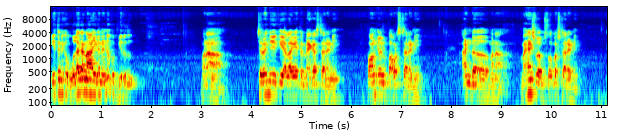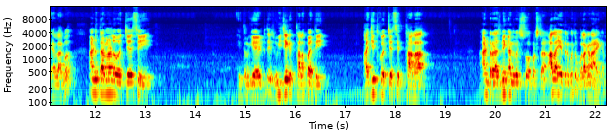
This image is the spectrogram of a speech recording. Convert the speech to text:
ఇతనికి ఉలగ నాయకన్ అని ఒక బిరుదు. మన చిరంజీవికి ఎలాగైతే మెగాస్టార్ అని పవన్ కళ్యాణ్ పవర్ స్టార్ అని అండ్ మన మహేష్ బాబు సూపర్ స్టార్ అని ఎలాగో. అండ్ తమిళలో వచ్చేసి ఇతనికి ఏంటి విజయ్కి తలపతి అజిత్కి వచ్చేసి తల అండ్ రజనీకాంత్కి వచ్చి సూపర్ స్టార్. అలా ఇతనికి వచ్చి ఉలగనాయకన్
